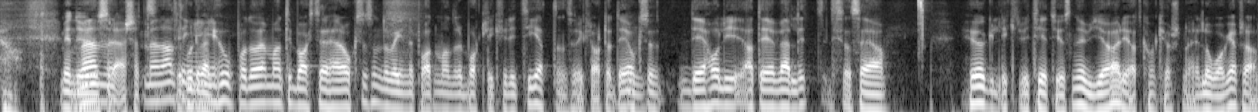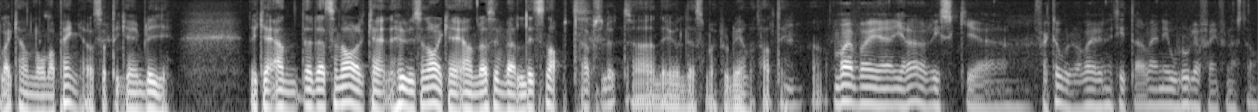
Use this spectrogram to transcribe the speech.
Ja. med nu Men, och sådär. Så att men allting hänger väl- ihop och då är man tillbaka till det här också som du var inne på att man drar bort likviditeten. Så det är klart att det är Mm. också, det håller ju, att det är väldigt så att säga hög likviditet just nu gör ju att konkurserna är låga för alla kan låna pengar. Så det kan ju bli, det, kan, det där scenariot kan, huvudscenariot kan ju ändra sig väldigt snabbt. Absolut. Ja, det är väl det som är problemet alltid. Mm. Vad, vad är era riskfaktorer? Vad är det ni tittar? Vad är ni oroliga för inför nästa år?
